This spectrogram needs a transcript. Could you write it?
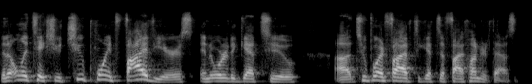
Then it only takes you 2.5 years in order to get to uh, 2.5 to get to 500,000.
